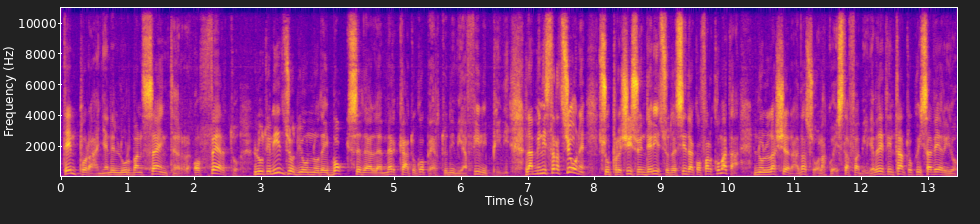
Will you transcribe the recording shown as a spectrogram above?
temporanea nell'Urban Center, offerto l'utilizzo di uno dei box del mercato coperto di via Filippini. L'amministrazione l'amministrazione, su preciso indirizzo del sindaco Falcomatà, non lascerà da sola questa famiglia. Vedete intanto qui Saverio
